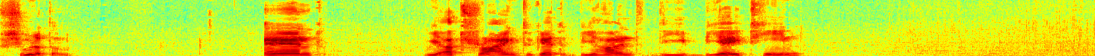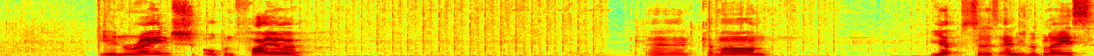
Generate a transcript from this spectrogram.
shoot at them. And we are trying to get behind the B-18 in range, open fire, and come on, Yep, set his engine ablaze.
